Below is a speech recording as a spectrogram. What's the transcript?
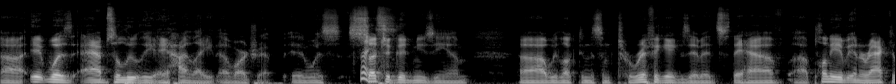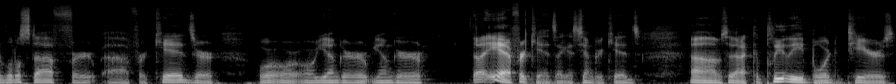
uh, it was absolutely a highlight of our trip. It was such a good museum. Uh, we looked into some terrific exhibits. They have uh, plenty of interactive little stuff for uh, for kids or or, or, or younger younger uh, yeah for kids I guess younger kids. Um, so they're not completely bored to tears.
